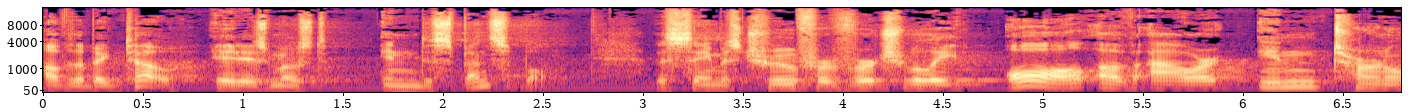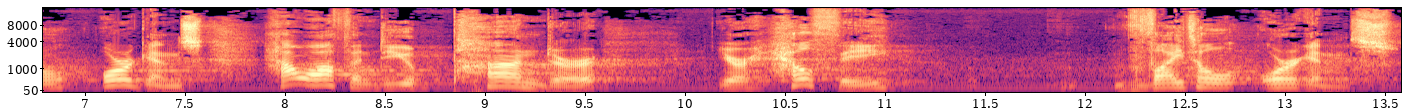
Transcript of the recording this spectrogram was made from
of the big toe. It is most indispensable. The same is true for virtually all of our internal organs. How often do you ponder your healthy, vital organs?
